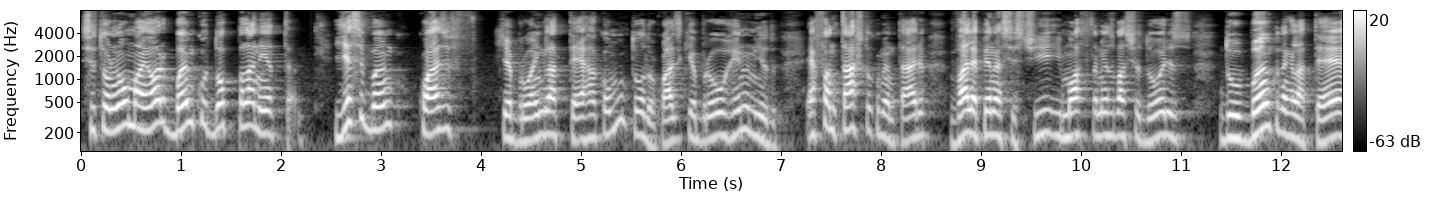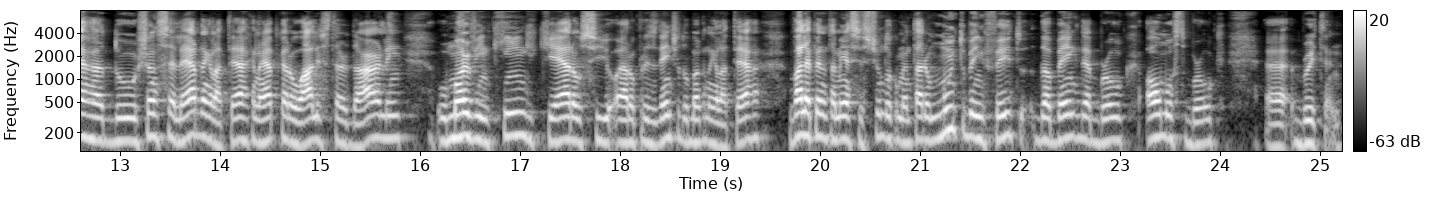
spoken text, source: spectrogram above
se tornou o maior banco do planeta. E esse banco quase quebrou a Inglaterra como um todo, quase quebrou o Reino Unido. É fantástico documentário, vale a pena assistir e mostra também os bastidores do Banco da Inglaterra, do chanceler da Inglaterra, que na época era o Alistair Darling, o Mervyn King, que era o, CEO, era o presidente do Banco da Inglaterra. Vale a pena também assistir um documentário muito bem feito, The Bank That Broke, Almost Broke uh, Britain.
